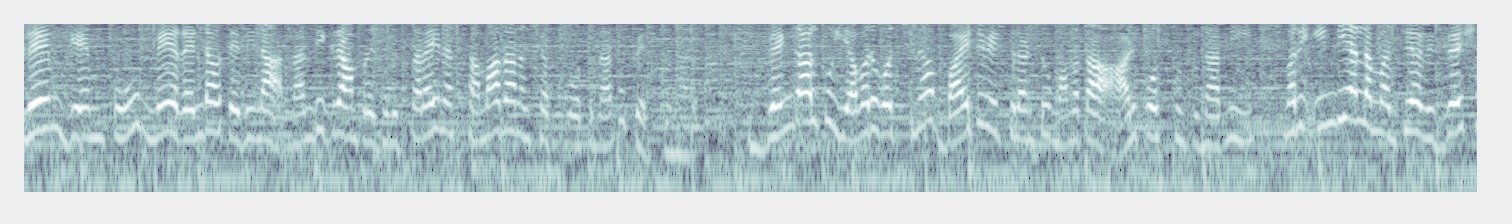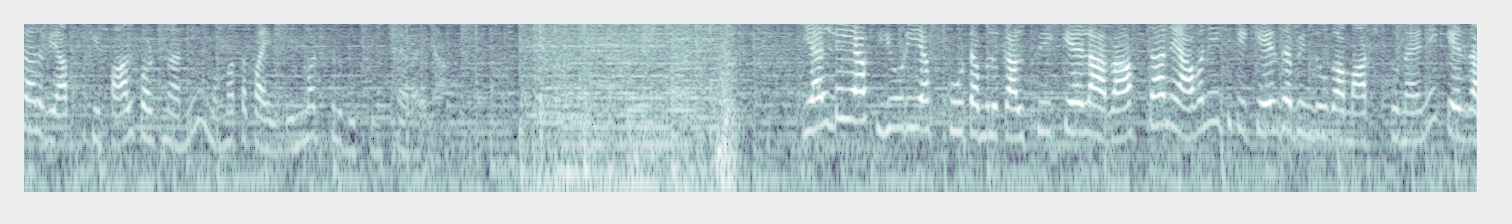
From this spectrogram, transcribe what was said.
బ్లేమ్ గేమ్కు మే రెండవ తేదీన నందిగ్రామ్ ప్రజలు సరైన సమాధానం చెప్పబోతున్నారని పేర్కొన్నారు. బెంగాల్కు ఎవరు వచ్చినా బయట వ్యక్తులంటూ మమత ఆడిపోసుకుంటున్నారని మరి ఇండియన్ల మధ్య విద్వేషాల వ్యాప్తికి పాల్పడుతున్నారని మమతపై విమర్శలు గుర్తించారు ఆయన. ఎల్డీఎఫ్ యూడీఎఫ్ కూటములు కలిసి కేరళ రాష్ట్రాన్ని అవినీతికి కేంద్ర బిందువుగా మార్చుతున్నాయని కేంద్ర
